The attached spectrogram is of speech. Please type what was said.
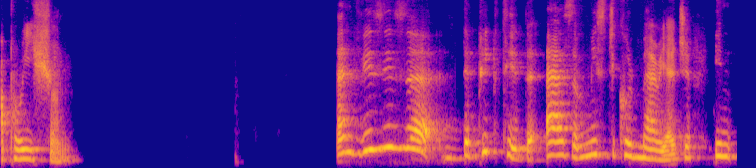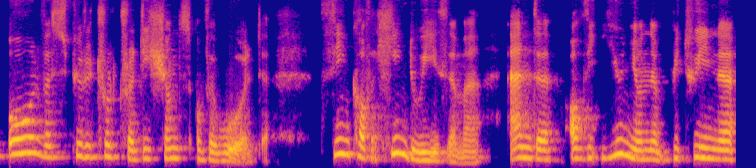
apparition. And this is uh, depicted as a mystical marriage in all the spiritual traditions of the world. Think of Hinduism and uh, of the union between uh,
